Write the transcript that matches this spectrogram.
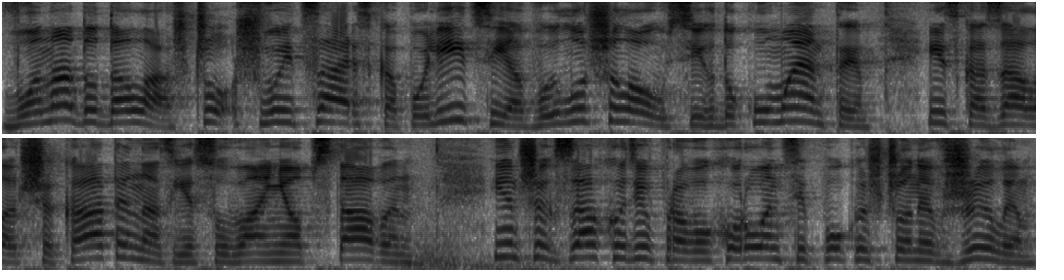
Вона додала, що швейцарська поліція вилучила усіх документи і сказала чекати на з'ясування обставин. Інших заходів правоохоронці поки що не вжили.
